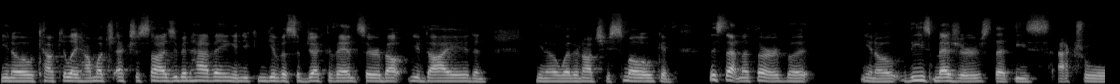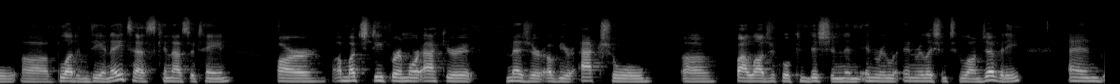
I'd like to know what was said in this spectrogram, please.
you know calculate how much exercise you've been having and you can give a subjective answer about your diet and you know whether or not you smoke and this that and a third. But you know these measures that these actual uh, blood and dna tests can ascertain are a much deeper and more accurate measure of your actual uh, biological condition in, in, re- in relation to longevity. And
